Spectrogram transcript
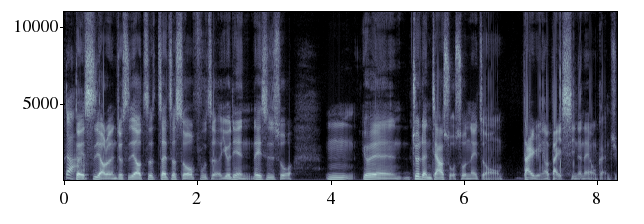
对啊，对，次要的人就是要这在这时候负责，有点类似说，嗯，有点就人家所说的那种。带人要带心的那种感觉，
